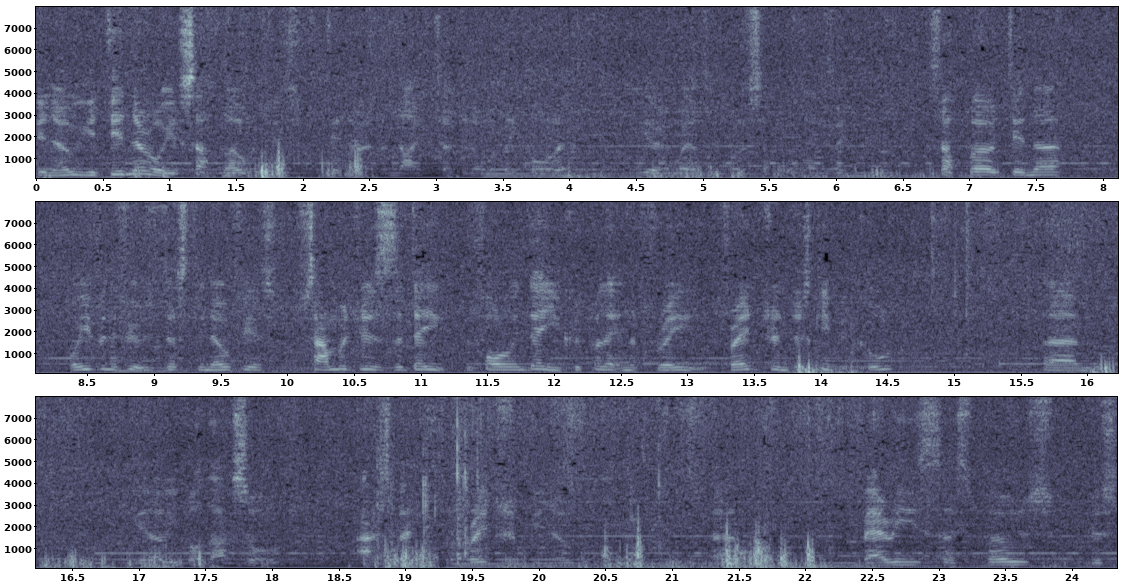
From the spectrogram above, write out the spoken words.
you know, your dinner or your supper, which is dinner at night, I don't know what they call it. Here in Wales we call it supper anyway. Supper, dinner, or even if it was just, you know, sandwiches the day, the following day, you could put it in the free, fridge and just keep it cool. Um, you know, you've got that sort of aspect of the fridge, you know. Um, berries, I suppose, just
